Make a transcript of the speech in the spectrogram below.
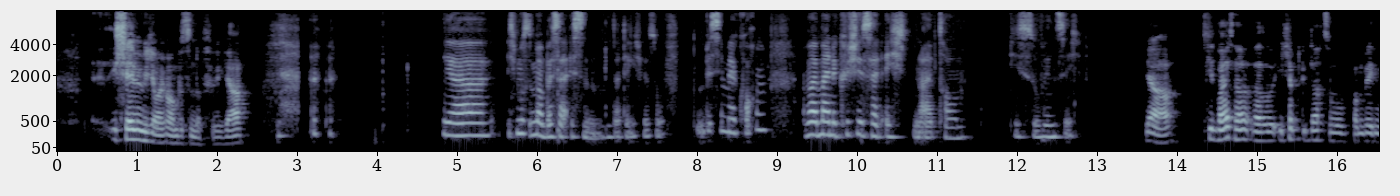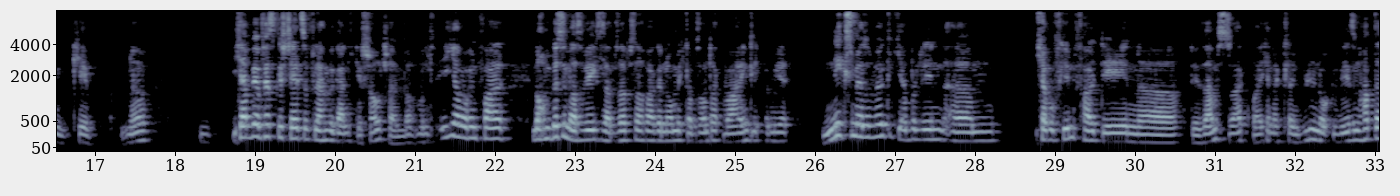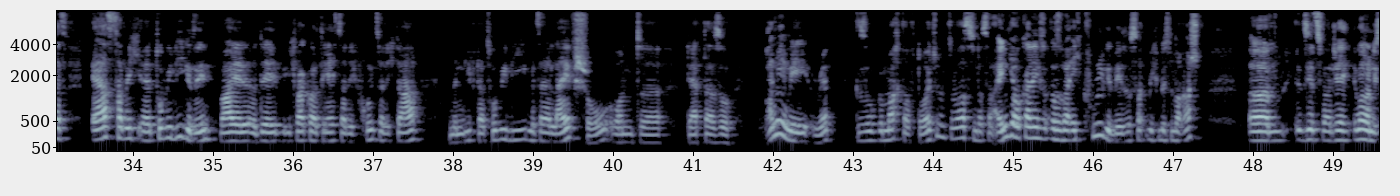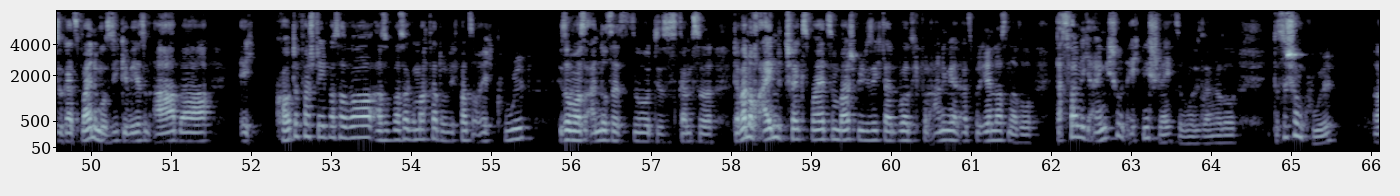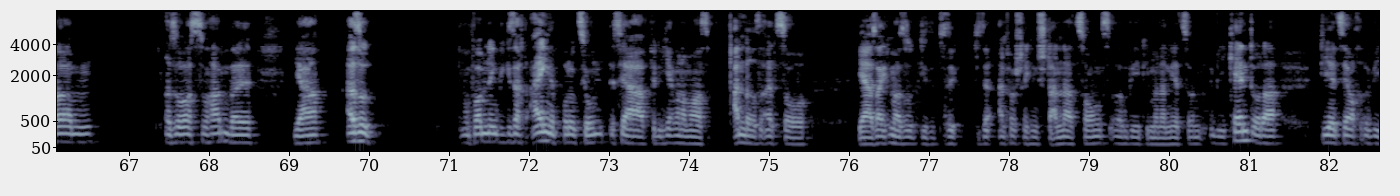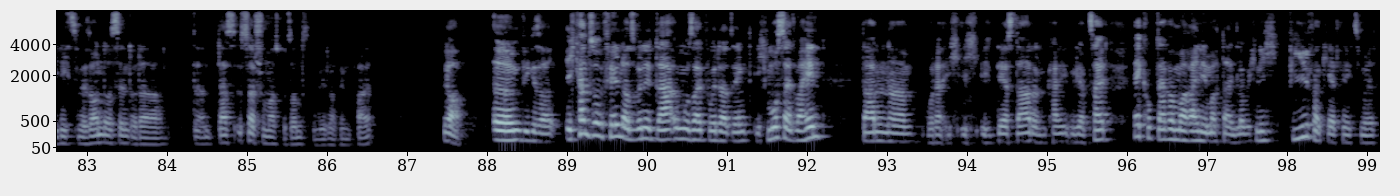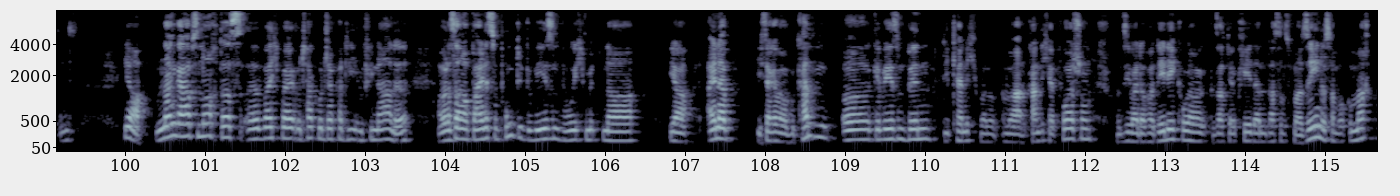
Ich schäme mich auch manchmal ein bisschen dafür, ja. Ja, ich muss immer besser essen. Und da denke ich mir so, ein bisschen mehr kochen. Aber meine Küche ist halt echt ein Albtraum. Die ist so winzig. Ja, es geht weiter. Also ich habe gedacht, so von wegen, okay, ne? Ich habe ja festgestellt, so viel haben wir gar nicht geschaut scheinbar. Und ich habe auf jeden Fall noch ein bisschen was wenigstens am Samstag wahrgenommen. Ich glaube, Sonntag war eigentlich bei mir nichts mehr so wirklich, aber den, ähm, ich habe auf jeden Fall den, äh, den Samstag, war ich an der kleinen Bühne noch gewesen, habe das, erst habe ich äh, Tobi Lee gesehen, weil äh, der, ich war quasi rechtzeitig frühzeitig da und dann lief da Tobi Lee mit seiner Live-Show und äh, der hat da so Anime-Rap so gemacht auf Deutsch und sowas und das war eigentlich auch gar nicht so, also war echt cool gewesen, das hat mich ein bisschen überrascht. Ähm, ist jetzt natürlich immer noch nicht so ganz meine Musik gewesen, aber ich konnte verstehen, was er war, also was er gemacht hat und ich fand es auch echt cool. Ist auch was anderes als so dieses ganze. Da waren noch eigene Tracks bei zum Beispiel, die sich dann, wo er sich von Anime hat inspirieren lassen. Also das fand ich eigentlich schon echt nicht schlecht, so muss ich sagen. Also das ist schon cool. Ähm, also was zu haben, weil ja, also und vor allem, wie gesagt, eigene Produktion ist ja, finde ich, immer noch mal was anderes als so, ja, sag ich mal, so diese, diese, diese Anführungsstrichen Standard-Songs irgendwie, die man dann jetzt irgendwie kennt oder die jetzt ja auch irgendwie nichts Besonderes sind oder das ist da schon was Besonderes gewesen auf jeden Fall. Ja, ähm, wie gesagt, ich kann es so empfehlen, also wenn ihr da irgendwo seid, wo ihr da denkt, ich muss da jetzt mal hin, dann, ähm, oder ich, ich, ich, der ist da, dann kann ich, ich hab Zeit, hey, guckt einfach mal rein, ihr macht da, glaube ich, nicht viel verkehrt, finde ich zumindest. Ja, und dann gab es noch, das äh, war ich bei Otaku Jeopardy im Finale, aber das waren auch beides so Punkte gewesen, wo ich mit einer, ja, einer, ich sage mal, Bekannten äh, gewesen bin, die kenne ich, aber kannte ich halt vorher schon, und sie war da auf der DDCO, haben gesagt, ja, okay, dann lass uns mal sehen, das haben wir auch gemacht.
